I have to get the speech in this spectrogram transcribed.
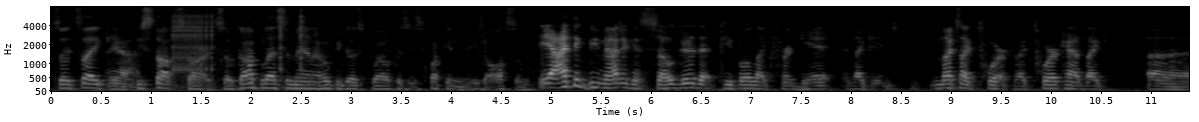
So it's like Yeah. these stop starts. So God bless him, man. I hope he does well because he's fucking he's awesome. Yeah, I think B Magic is so good that people like forget, like it, much like Twork. Like Twork had like, uh,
